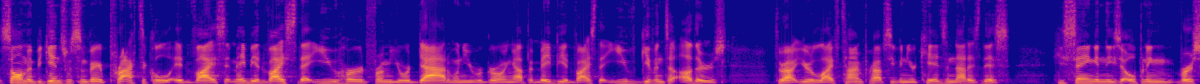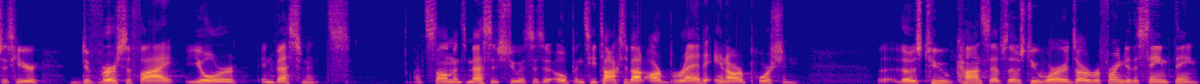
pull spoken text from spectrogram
Solomon begins with some very practical advice. It may be advice that you heard from your dad when you were growing up, it may be advice that you've given to others throughout your lifetime, perhaps even your kids, and that is this he's saying in these opening verses here diversify your investments. That's Solomon's message to us as it opens. He talks about our bread and our portion. Those two concepts, those two words, are referring to the same thing.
